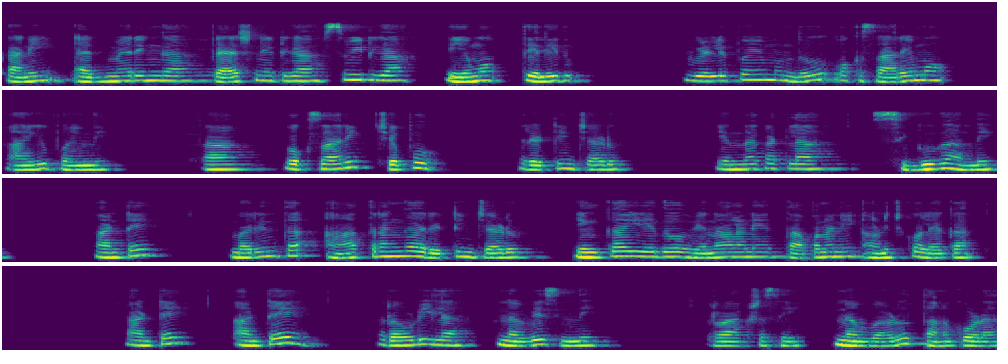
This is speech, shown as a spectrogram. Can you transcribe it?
కానీ అడ్మైరింగ్గా ప్యాషనేట్గా స్వీట్గా ఏమో తెలీదు. వెళ్ళిపోయే ముందు ఒకసారేమో ఆగిపోయింది. ఒకసారి చెప్పు. రెట్టించాడు. ఇందాకట్లా సిగ్గుగా అంది. అంటే మరింత ఆత్రంగా రెట్టించాడు. ఇంకా ఏదో వినాలనే తపనని అణుచుకోలేక. అంటే అంటే రౌడీలా నవ్వేసింది. రాక్షసి నవ్వాడు తను కూడా.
